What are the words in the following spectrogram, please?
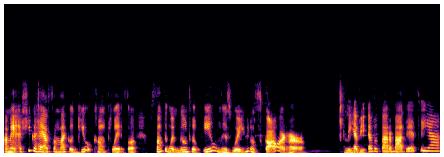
I mean, she could have some like a guilt complex or something with mental illness where you done scarred her. I mean, have you ever thought about that, T.I.?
